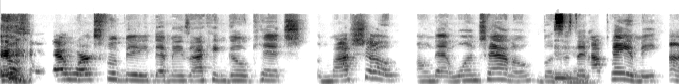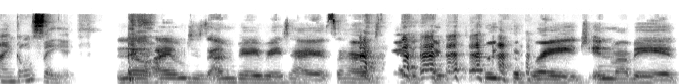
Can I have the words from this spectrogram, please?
okay, that works for me. That means I can go catch my show on that one channel. But since they're mm-hmm. not paying me, I ain't gonna say it. No, I am just I'm very, very tired. So hard to freaks of rage in my bed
